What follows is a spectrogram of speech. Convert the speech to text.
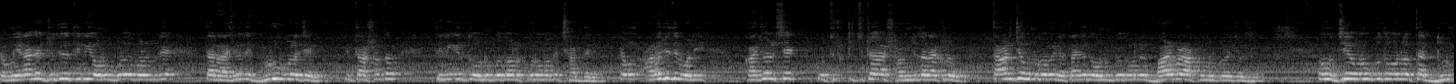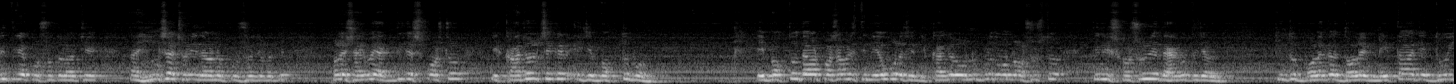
এবং এর আগে যদিও তিনি অনুব্রত মণ্ডলকে তার রাজনৈতিক গুরু বলেছেন, কিন্তু তার সত্ত্বেও তিনি কিন্তু অনুব্রত মণ্ডল কোনো মতে ছাড় দেননি। এবং আরও যদি বলি, কাজল শেখ কিছুটা সমঝোতা রাখলেও তার যে অনুভবীরা তার কিন্তু অনুব্রত মণ্ডল বারবার আক্রমণ করে চলছে। এবং যে মণ্ডল তার দুর্নীতি নিয়ে প্রশ্ন তোলা হচ্ছে, তার হিংসা ছড়িয়ে দেওয়ানোর প্রশ্ন চলেছে ফলে সাহেব একদিকে স্পষ্ট যে কাজল শেখের এই যে বক্তব্য, এই বক্তব্য দেওয়ার পাশাপাশি তিনি এও বলেছেন যে কাজল অনুব্রত মণ্ডল অসুস্থ, তিনি শ্বশুরে দেখা করতে যাবেন। কিন্তু বলে দলের নেতা যে দুই,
